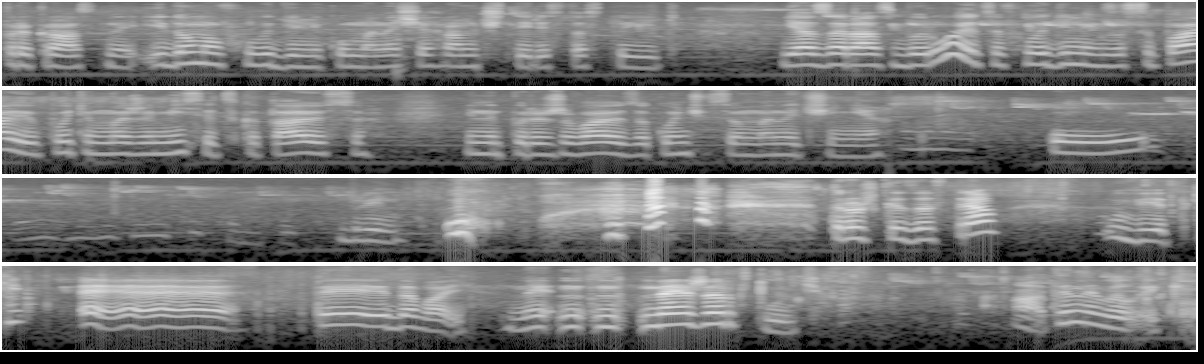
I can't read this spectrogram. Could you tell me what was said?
прекрасний. І вдома в холодильнику у мене ще грам 400 стоїть. Я зараз беру і це в холодильник засипаю, і потім майже місяць катаюся і не переживаю, закінчиться у мене чи ні. О, блін. Ух! Трошки застряв у ветки. Е-е-е, ти давай, не, не жартуй. А, ти невеликий.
